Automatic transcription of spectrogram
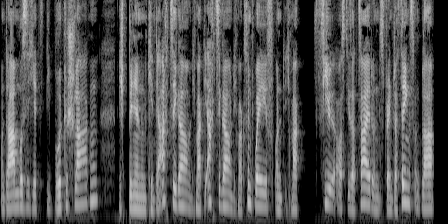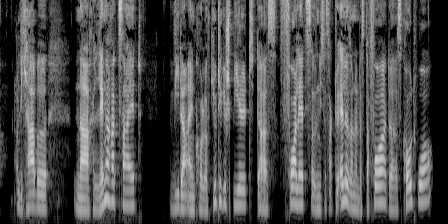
und da muss ich jetzt die Brücke schlagen, ich bin ja nun Kind der 80er und ich mag die 80er und ich mag Synthwave und ich mag viel aus dieser Zeit und Stranger Things und bla. Und ich habe nach längerer Zeit wieder ein Call of Duty gespielt, das vorletzte, also nicht das aktuelle, sondern das davor, das Cold War.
